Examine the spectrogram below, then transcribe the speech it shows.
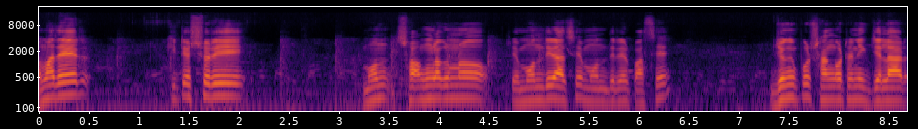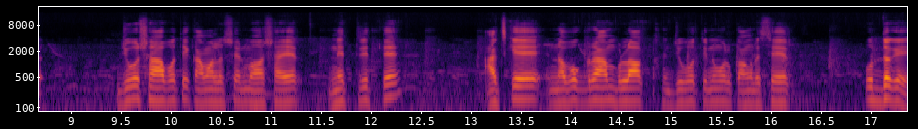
আমাদের কীটেশ্বরী মন সংলগ্ন যে মন্দির আছে, মন্দিরের পাশে জঙ্গিপুর সাংগঠনিক জেলার যুব সভাপতি কামাল হোসেন মহাশয়ের নেতৃত্বে আজকে নবগ্রাম ব্লক যুব তৃণমূল কংগ্রেসের উদ্যোগে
